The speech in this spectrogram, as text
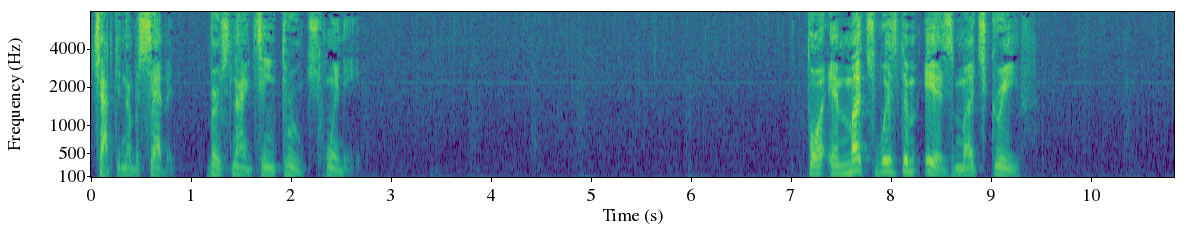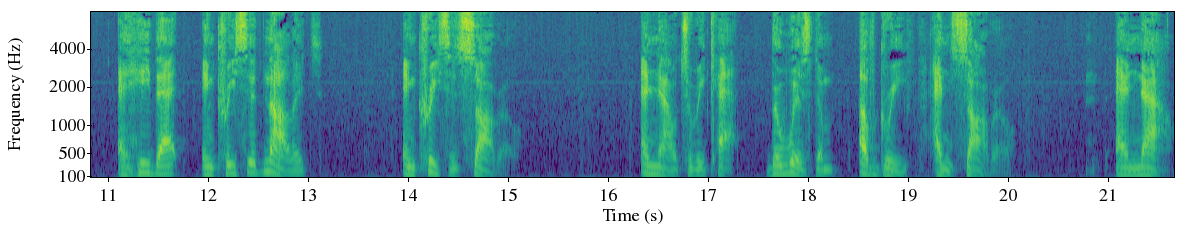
chapter number 7, verse 19 through 20. For in much wisdom is much grief, and he that increaseth knowledge increases sorrow. And now to recap the wisdom of grief and sorrow. And now,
